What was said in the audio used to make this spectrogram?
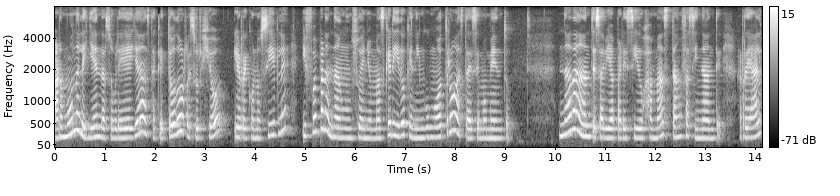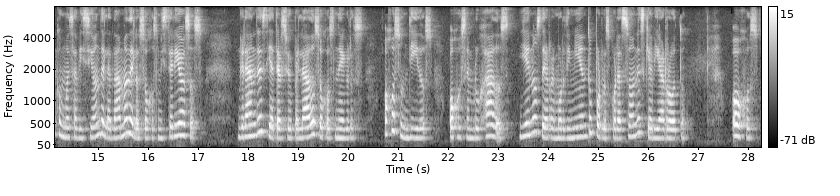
Armó una leyenda sobre ella hasta que todo resurgió irreconocible y fue para Nan un sueño más querido que ningún otro hasta ese momento. Nada antes había parecido jamás tan fascinante, real como esa visión de la dama de los ojos misteriosos. Grandes y aterciopelados ojos negros, ojos hundidos, ojos embrujados, llenos de remordimiento por los corazones que había roto. Ojos,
